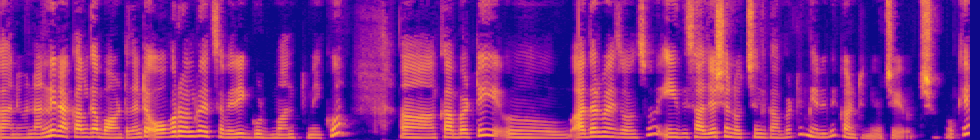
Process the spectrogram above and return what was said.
కానివ్వండి అన్ని రకాలుగా బాగుంటుంది. అంటే ఓవరాల్గా it's a very good month మీకు. కాబట్టి అదర్వైజ్ ఆల్సో ఇది సజెషన్ వచ్చింది కాబట్టి మీరు ఇది కంటిన్యూ చేయవచ్చు okay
